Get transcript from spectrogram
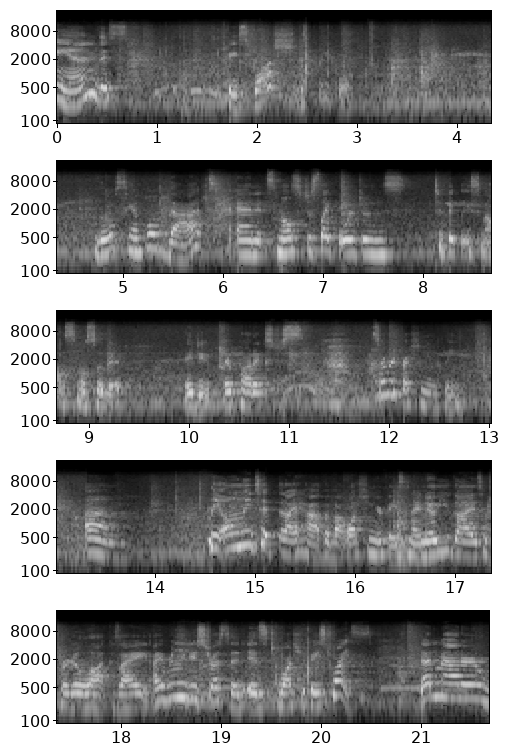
And this face wash is pretty cool. Little sample of that, and it smells just like Origins typically smells. Smells so good. They do. Their products just so refreshing and clean. Um, the only tip that I have about washing your face, and I know you guys have heard it a lot because I, I really do stress it, is to wash your face twice. Doesn't matter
